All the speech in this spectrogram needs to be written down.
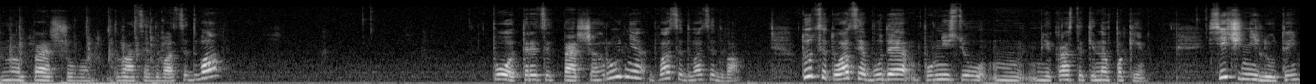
01.2022 по 31 грудня 2022. Тут ситуація буде повністю якраз таки навпаки. Січень і лютий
